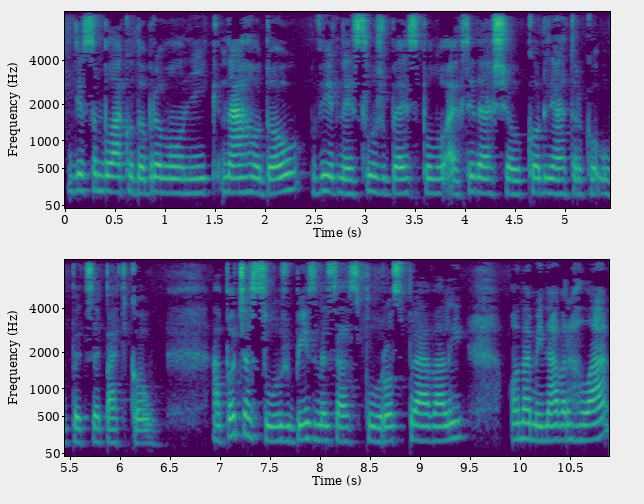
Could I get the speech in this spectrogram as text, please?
kde som bola ako dobrovoľník náhodou v jednej službe spolu aj vtedajšou koordinátorkou UPC Paťkou. A počas služby sme sa spolu rozprávali, ona mi navrhla,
